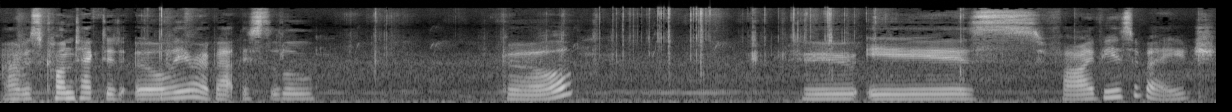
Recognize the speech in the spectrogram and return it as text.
I was contacted earlier about this little girl who is five years of age.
